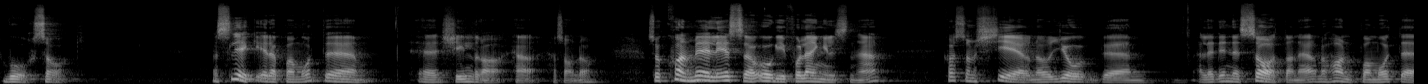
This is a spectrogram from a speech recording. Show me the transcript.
vår sak. Men slik er det på en måte eh, skildra her. sånn da. Så kan vi lese òg i forlengelsen her hva som skjer når Jobb, eh, eller denne Satan her, når han på en måte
